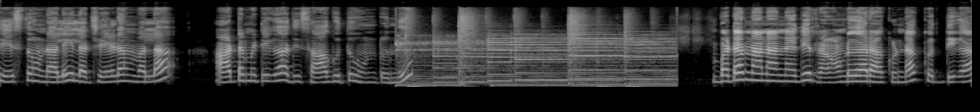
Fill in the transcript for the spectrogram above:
చేస్తూ ఉండాలి. ఇలా చేయడం వల్ల ఆటోమేటిక్గా అది సాగుతూ ఉంటుంది. బటర్ నాన్ అనేది రౌండ్గా రాకుండా కొద్దిగా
